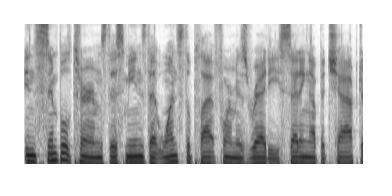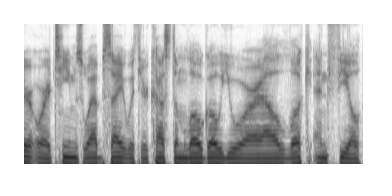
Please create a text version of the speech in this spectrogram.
In simple terms, this means that once the platform is ready, setting up a chapter or a team's website with your custom logo, URL, look, and feel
